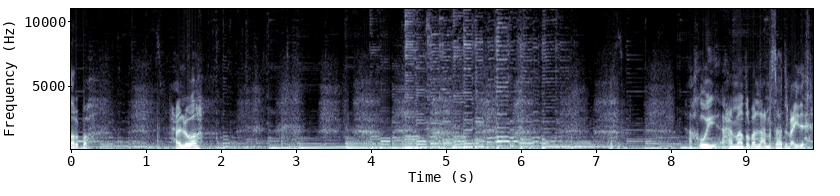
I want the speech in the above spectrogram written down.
ضربة حلوة أخوي إحنا ما نضرب الا على المسافات البعيدة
